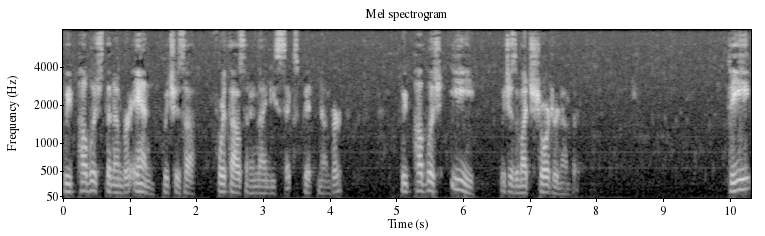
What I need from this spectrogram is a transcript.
We publish the number n, which is a 4096-bit number. We publish e, which is a much shorter number. D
